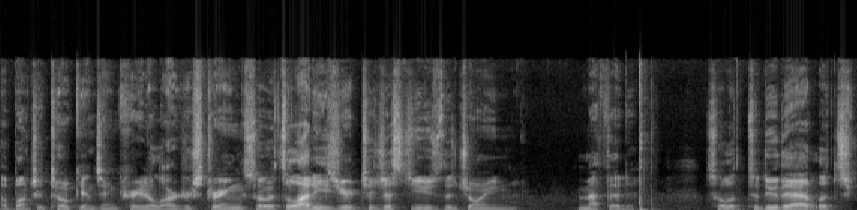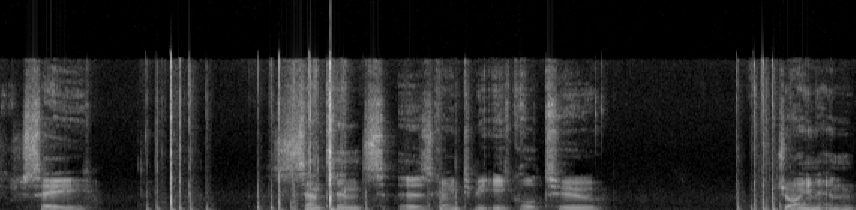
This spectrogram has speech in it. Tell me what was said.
a bunch of tokens and create a larger string. So it's a lot easier to just use the join method. So to do that, let's say sentence is going to be equal to join and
